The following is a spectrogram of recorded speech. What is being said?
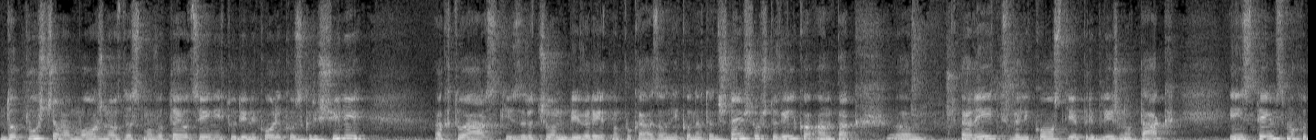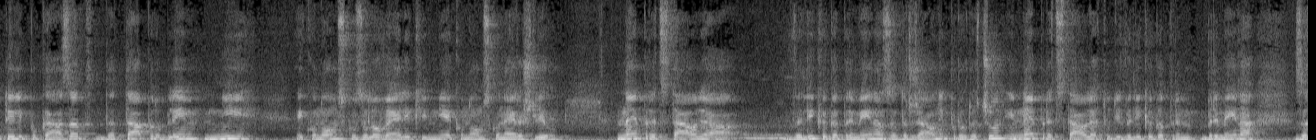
dopuščamo možnost, da smo v tej oceni tudi nekoliko zgrešili. Aktuarski izračun bi verjetno pokazal neko natančnejšo številko, ampak um, red velikosti je približno tak in s tem smo hoteli pokazati, da ta problem ni ekonomsko zelo velik in ni ekonomsko nerešljiv ne predstavlja velikega bremena za državni proračun in ne predstavlja tudi velikega bremena za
